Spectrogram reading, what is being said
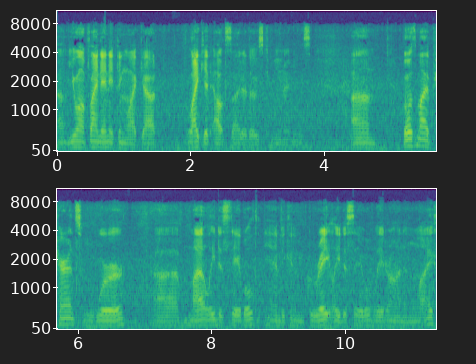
Um, you won't find anything like out like it outside of those communities. Um, both my parents were uh, mildly disabled and became greatly disabled later on in life.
